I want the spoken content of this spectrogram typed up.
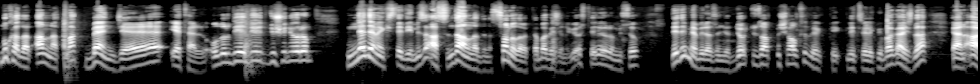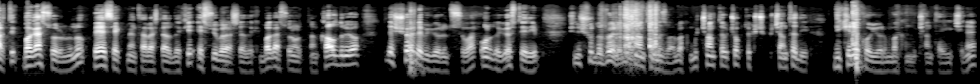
bu kadar anlatmak bence yeterli olur diye düşünüyorum. Ne demek istediğimizi aslında anladınız. Son olarak da bagajını gösteriyorum Yusuf. Dedim ya biraz önce 466 litrelik bir bagajla yani artık bagaj sorununu B segment araçlardaki SUV araçlardaki bagaj sorunu ortadan kaldırıyor. Bir de şöyle bir görüntüsü var. Onu da göstereyim. Şimdi şurada böyle bir çantamız var. Bakın bu çanta çok da küçük bir çanta değil. Dikine koyuyorum bakın bu çantayı içine.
